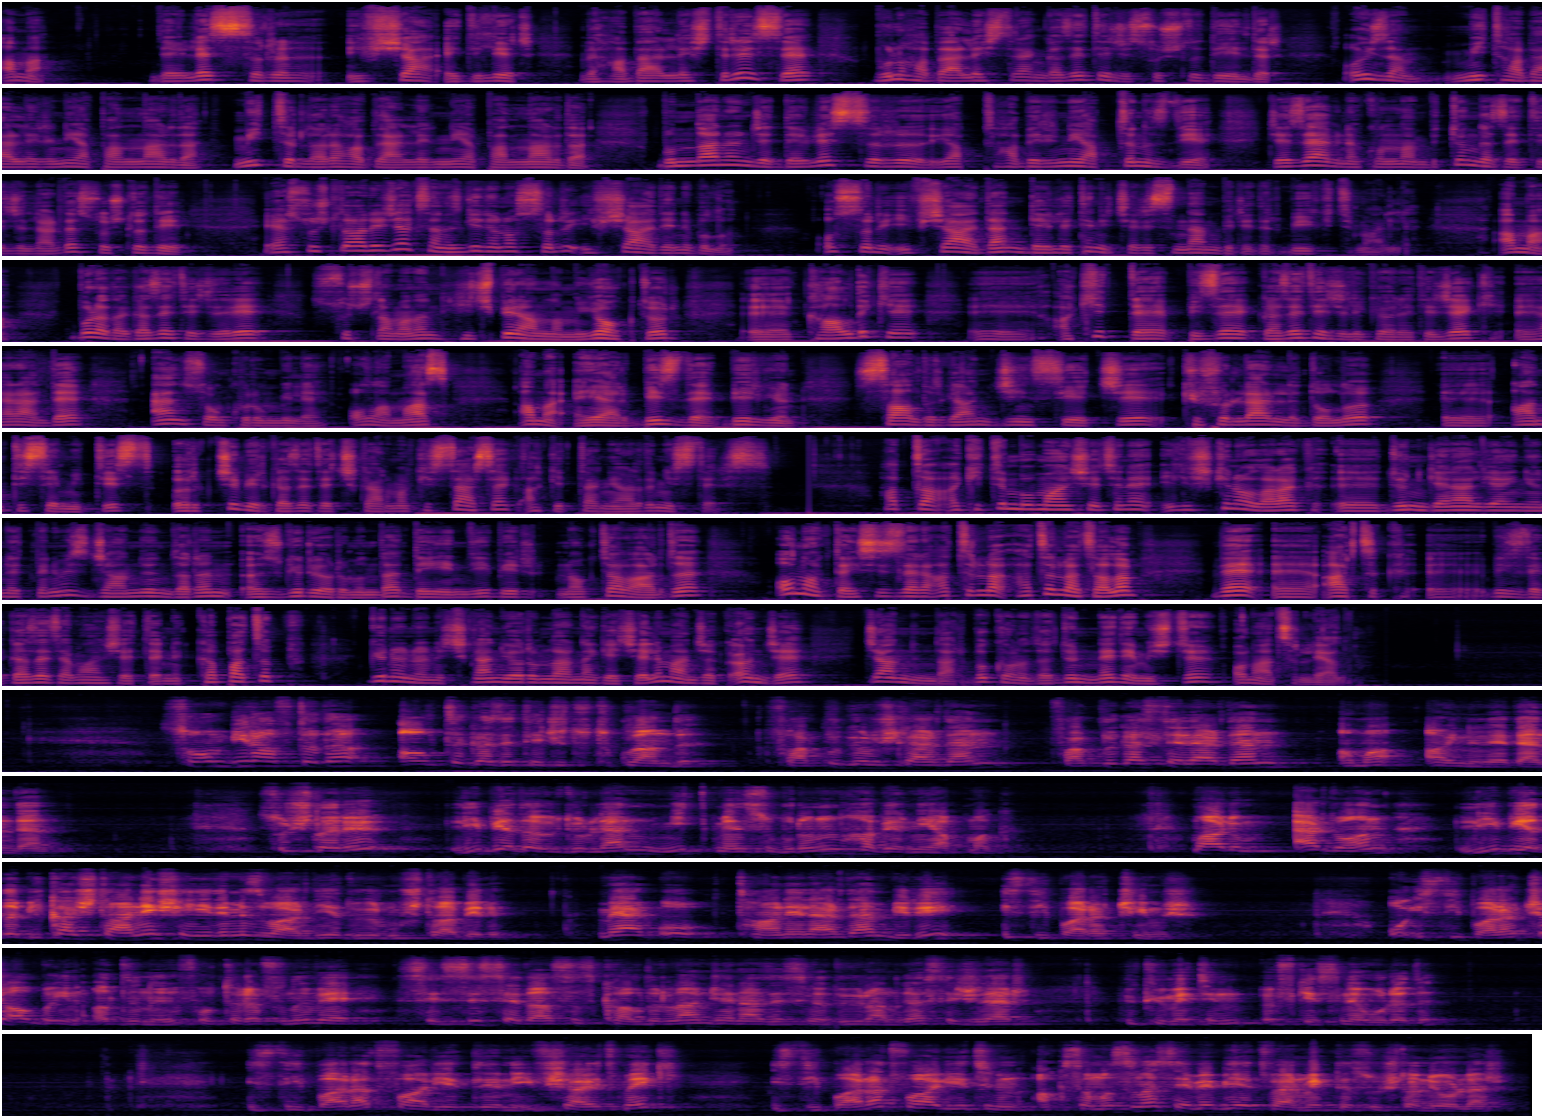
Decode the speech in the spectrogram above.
ama devlet sırrı ifşa edilir ve haberleştirilse bunu haberleştiren gazeteci suçlu değildir. O yüzden MIT haberlerini yapanlar da, MIT tırları haberlerini yapanlar da, bundan önce devlet sırrı yap, haberini yaptınız diye cezaevine konulan bütün gazeteciler de suçlu değil. Eğer suçlu arayacaksanız gidin o sırrı ifşa edeni bulun. O sırrı ifşa eden devletin içerisinden biridir büyük ihtimalle. Ama burada gazetecileri suçlamanın hiçbir anlamı yoktur. E, kaldı ki e, Akit de bize gazetecilik öğretecek e, herhalde en son kurum bile olamaz. Ama eğer biz de bir gün saldırgan, cinsiyetçi, küfürlerle dolu, e, antisemitist, ırkçı bir gazete çıkarmak istersek Akit'ten yardım isteriz. Hatta Akit'in bu manşetine ilişkin olarak e, dün genel yayın yönetmenimiz Can Dündar'ın özgür yorumunda değindiği bir nokta vardı. O noktayı sizlere hatırla, hatırlatalım ve e, artık e, biz de gazete manşetlerini kapatıp günün öne çıkan yorumlarına geçelim. Ancak önce Can Dündar bu konuda dün ne demişti onu hatırlayalım. Son bir haftada 6 gazeteci tutuklandı. Farklı görüşlerden, farklı gazetelerden ama aynı nedenden. Suçları Libya'da öldürülen MIT mensubunun haberini yapmak. Malum Erdoğan Libya'da birkaç tane şehidimiz var diye duyurmuştu haberi. Meğer o tanelerden biri istihbaratçıymış. O istihbaratçı albayın adını, fotoğrafını ve sessiz sedasız kaldırılan cenazesini duyuran gazeteciler hükümetin öfkesine uğradı. İstihbarat faaliyetlerini ifşa etmek, istihbarat faaliyetinin aksamasına sebebiyet vermekte suçlanıyorlar.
